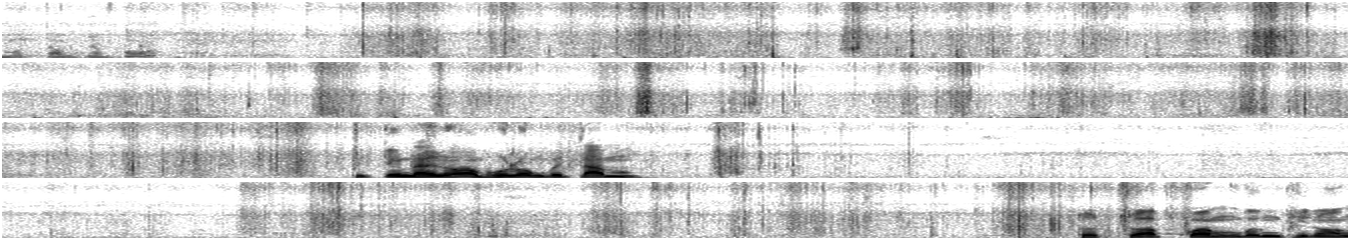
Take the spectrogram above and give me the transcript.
หมดจำจะพูด ติดจังไหนเนาะผู้ลงไปจำทดสอบกล้องเบิ้งพี่น้อง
